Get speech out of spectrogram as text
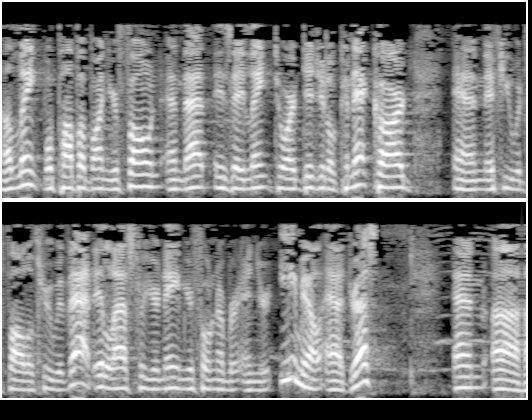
a link will pop up on your phone, and that is a link to our digital connect card. And if you would follow through with that, it'll ask for your name, your phone number, and your email address. And uh,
